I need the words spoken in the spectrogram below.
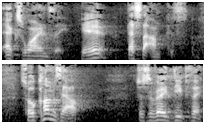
X, Y, and Z. Yeah? That's the Amkas. So it comes out, just a very deep thing.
